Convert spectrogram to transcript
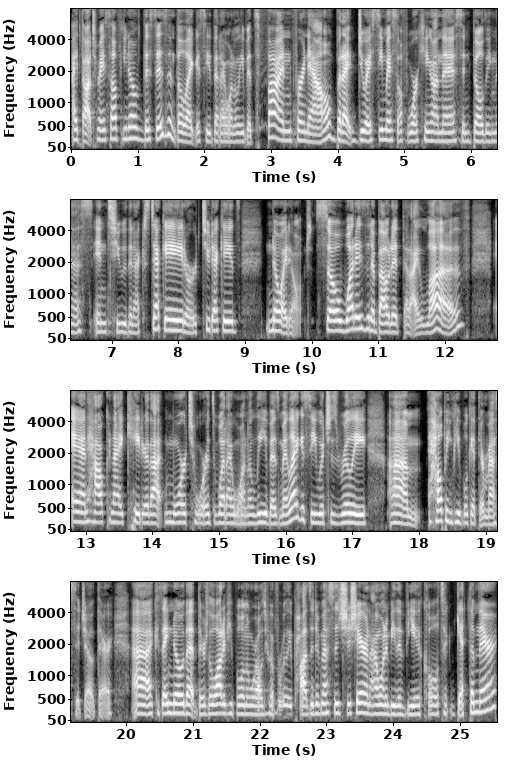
I thought to myself, you know, this isn't the legacy that I want to leave. It's fun for now, but I do I see myself working on this and building this into the next decade or two decades? No, I don't. So, what is it about it that I love? And how can I cater that more towards what I want to leave as my legacy, which is really um, helping people get their message out there? Because uh, I know that there's a lot of people in the world who have a really positive message to share, and I want to be the vehicle to get them there.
